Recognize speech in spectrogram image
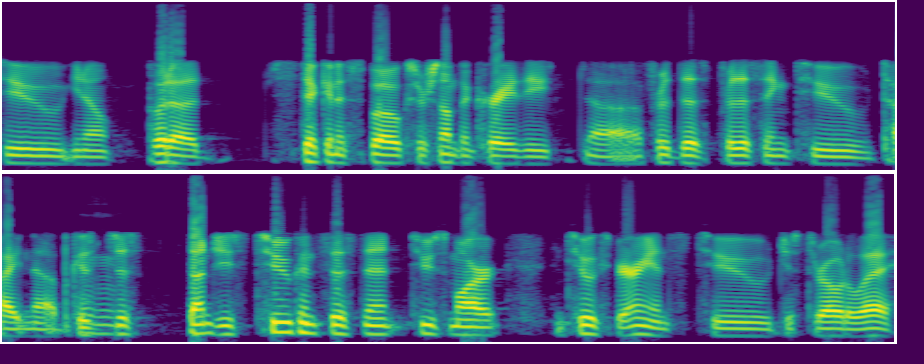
to, you know, put a stick in his spokes or something crazy uh, for this for this thing to tighten up because Mm-hmm. just Dungey's too consistent, too smart, and too experienced to just throw it away.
